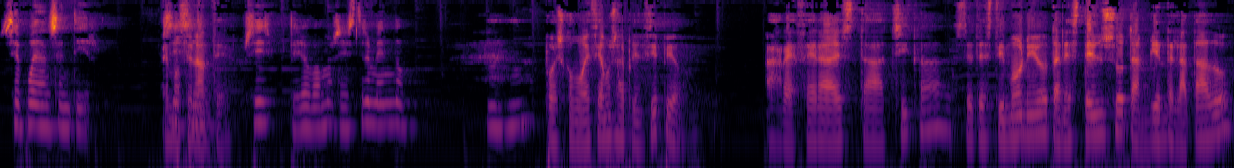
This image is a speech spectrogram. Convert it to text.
se puedan sentir. Emocionante. Sí, pero vamos, es tremendo. Pues como decíamos al principio, agradecer a esta chica este testimonio tan extenso, tan bien relatado,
